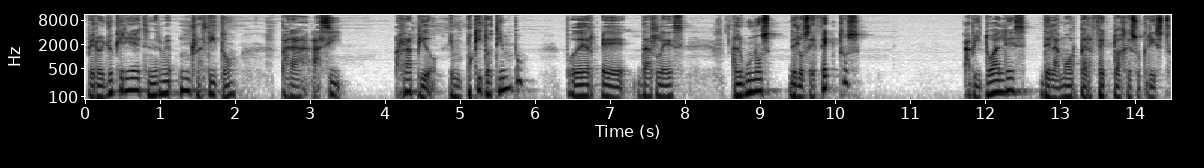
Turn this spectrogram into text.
pero yo quería detenerme un ratito para así, rápido, en poquito tiempo, poder eh, darles algunos de los efectos habituales del amor perfecto a Jesucristo.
